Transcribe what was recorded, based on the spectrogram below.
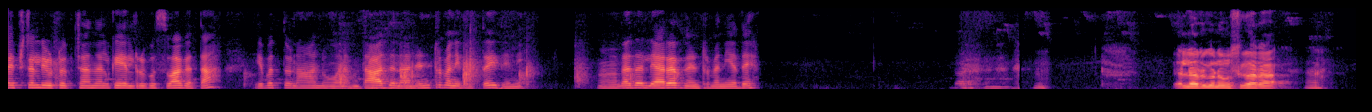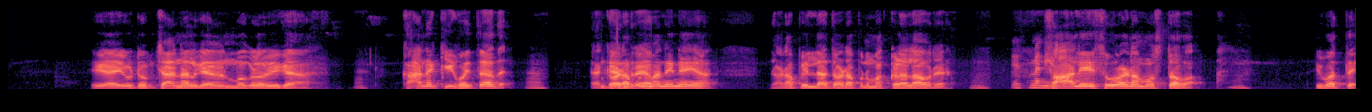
ಲೈಫ್ ಸ್ಟೈಲ್ ಯೂಟ್ಯೂಬ್ ಚಾನಲ್ಗೆ ಎಲ್ರಿಗೂ ಸ್ವಾಗತ. ಇವತ್ತು ನಾನು ನಮ್ಮ ದಾದನ ನೆಂಟ್ರ ಮನೆಗೆ ಹೋಗ್ತಾ ಇದ್ದೀನಿ. ದಾದಲ್ಲಿ ಯಾರ್ಯಾರು ನೆಂಟ್ರ ಮನೆ ಅದೇ ಎಲ್ಲರಿಗೂ ನಮಸ್ಕಾರ. ಈಗ ಯೂಟ್ಯೂಬ್ ಚಾನಲ್ಗೆ ನನ್ನ ಮಗಳು ಈಗ ಕಾನಕ್ಕಿಗೆ ಹೋಯ್ತಾ ಅದೆ ಯಾಕಂದ್ರೆ ಮನೆಯ ದೊಡ್ಡಪ್ಪ ಇಲ್ಲ ದೊಡ್ಡಪ್ಪನ ಮಕ್ಕಳೆಲ್ಲ ಅವ್ರೆ. ಸಾಲಿ ಸುವರ್ಣ ಮೋಸ್ತವ ಇವತ್ತೇ.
